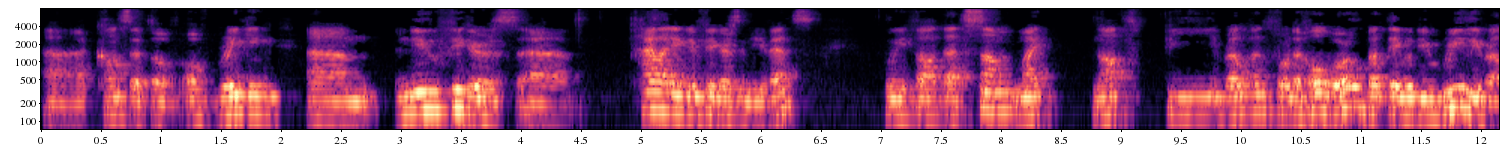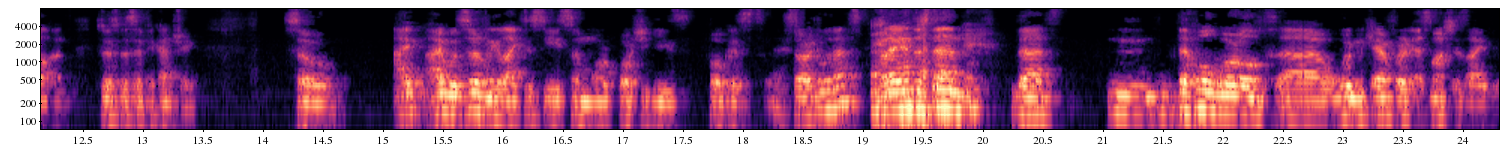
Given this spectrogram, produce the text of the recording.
uh, concept of, of bringing um, new figures, uh, highlighting new figures in the events, we thought that some might not be relevant for the whole world, but they would be really relevant to a specific country. So I, I would certainly like to see some more Portuguese focused historical events, but I understand that the whole world uh, wouldn't care for it as much as I do.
